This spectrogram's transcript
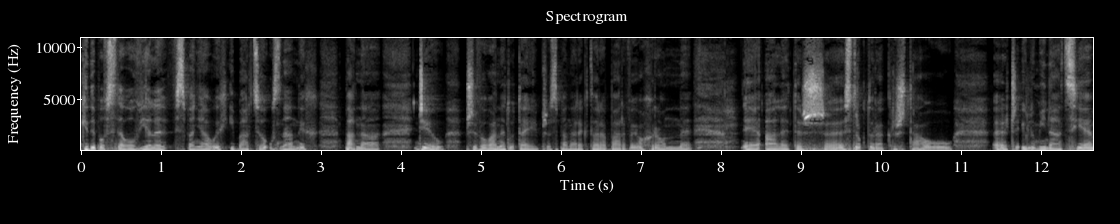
kiedy powstało wiele wspaniałych i bardzo uznanych Pana dzieł, przywołane tutaj przez Pana rektora barwy ochronne, e, ale też e, struktura kryształu e, czy iluminacje.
